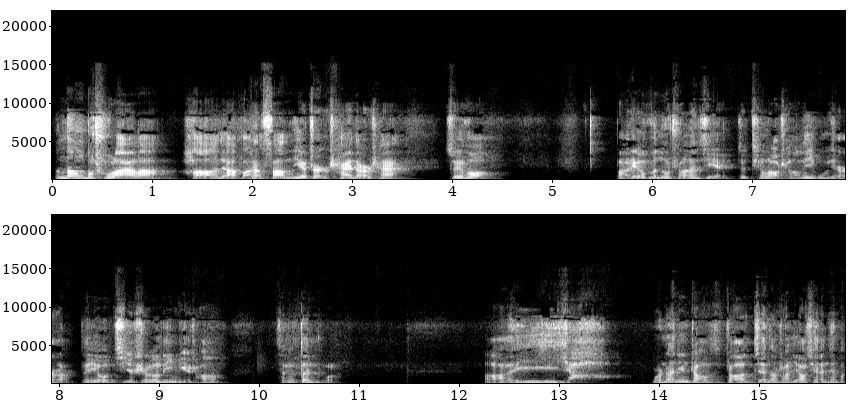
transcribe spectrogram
弄不出来了，好家伙，把那发动机这儿拆那儿拆，最后。把这个温度传感器就挺老长的一股节了，得有几十个厘米长，才给蹬出来。哎呀，我说那您找找检测厂要钱去吧。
